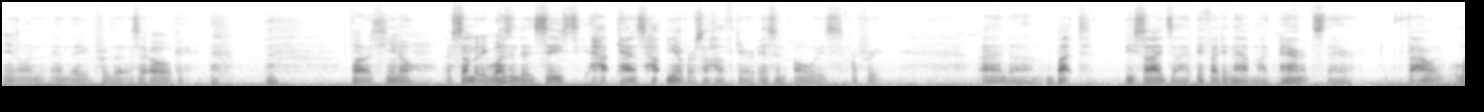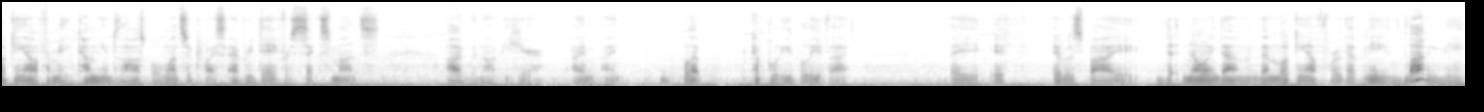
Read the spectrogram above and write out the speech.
you know, and, and they, for the, say, oh, okay. but, you know, if somebody wasn't Canada's universal health care isn't always for free. And um, but besides that, if I didn't have my parents there, looking out for me, coming into the hospital once or twice every day for six months, I would not be here. I, I completely believe that. They, if it was by knowing them, them looking out for them, me, loving me,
